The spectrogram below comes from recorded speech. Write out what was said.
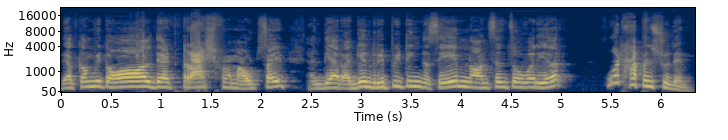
they have come with all their trash from outside and they are again repeating the same nonsense over here. What happens to them?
